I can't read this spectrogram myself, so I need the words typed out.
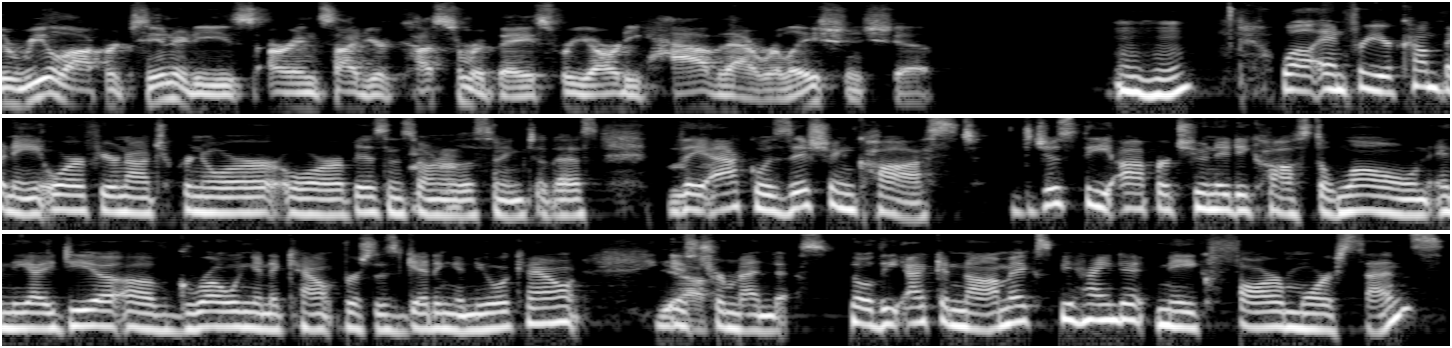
The real opportunities are inside your customer base where you already have that relationship. Mm-hmm. Well, and for your company, or if you're an entrepreneur or a business owner mm-hmm. listening to this, the mm-hmm. acquisition cost, just the opportunity cost alone, and the idea of growing an account versus getting a new account yeah. is tremendous. So the economics behind it make far more sense.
